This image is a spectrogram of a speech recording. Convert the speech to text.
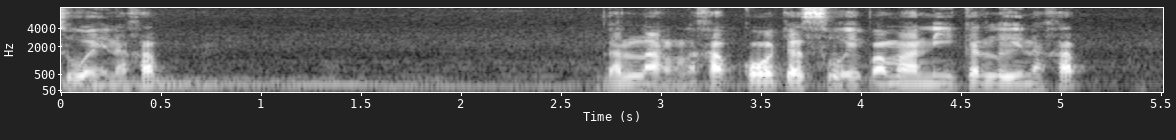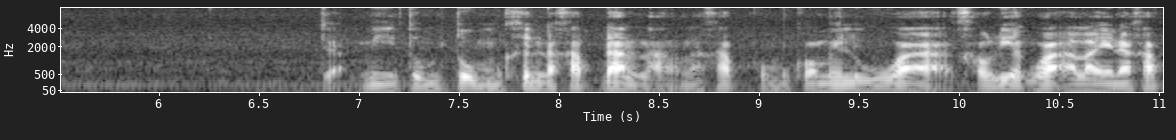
สวยๆนะครับ ด้านหลังนะครับ ก็จะสวยประมาณนี้กันเลยนะครับ จะมีตุ่มๆขึ้นนะครับ ด้านหลังนะครับ ผมก็ไม่รู้ว่าเขาเรียกว่าอะไรนะครับ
